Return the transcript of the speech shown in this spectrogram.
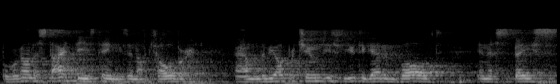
But we're going to start these things in October. And there'll be opportunities for you to get involved in a space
